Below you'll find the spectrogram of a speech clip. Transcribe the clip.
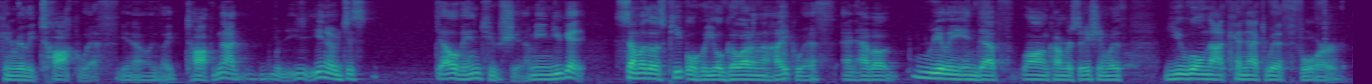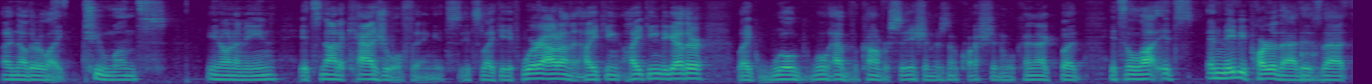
can really talk with, you know, and like talk not you know just delve into shit. I mean, you get some of those people who you'll go out on a hike with and have a really in-depth long conversation with, you will not connect with for another like 2 months. You know what I mean? It's not a casual thing. It's it's like if we're out on a hiking hiking together, like we'll we'll have a conversation. There's no question we'll connect, but it's a lot. It's and maybe part of that is that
